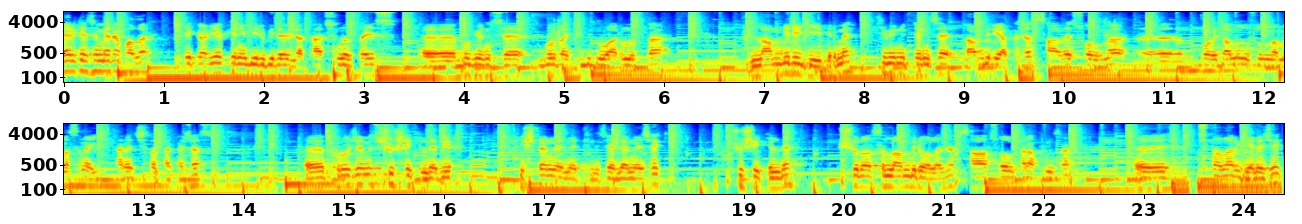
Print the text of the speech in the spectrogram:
Herkese merhabalar. Tekrar yepyeni bir videoyla karşınızdayız. Ee, bugün ise buradaki bir duvarımızda lambiri giydirme. TV ünitemize lambiri yapacağız. Sağ ve soluna e, boydan uzunlamasına iki tane çıta takacağız. Ee, projemiz şu şekilde bir işlemle neticelenecek. Şu şekilde. Şurası lambiri olacak. Sağ sol tarafımıza e, çıtalar gelecek.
